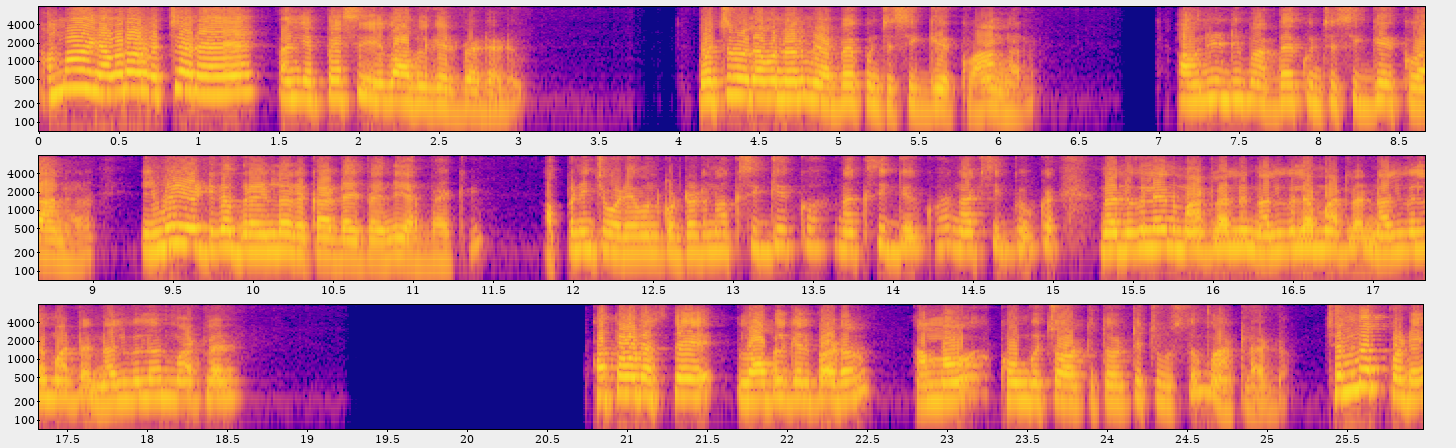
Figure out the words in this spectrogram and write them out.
అమ్మా ఎవరో వచ్చారే? అని చెప్పేసి లోపలికి వెళ్ళిపోయాడు. వచ్చిన వాళ్ళు ఏమన్నారు మీ అబ్బాయి కొంచెం సిగ్గు ఎక్కువ అన్నారు. అవునండి మా అబ్బాయి కొంచెం సిగ్గు ఎక్కువ అన్నారు. ఇమీడియట్గా బ్రెయిన్లో రికార్డ్ అయిపోయింది ఈ అబ్బాయికి. అప్పటి నుంచి వాడు ఏమనుకుంటాడు నాకు సిగ్గు ఎక్కువ నాకు సిగ్గు ఎక్కువ నాకు సిగ్గు ఎక్కువ నలుగులేని మాట్లాడలే నలుగులో మాట్లాడు నలుగులో మాట్లాడు నలుగులో మాట్లాడు. కొత్తవాడు వస్తే లోపలికి వెళ్ళిపోవడం అమ్మ కొంగు చోటుతోటి చూస్తూ మాట్లాడడం. చిన్నప్పుడే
